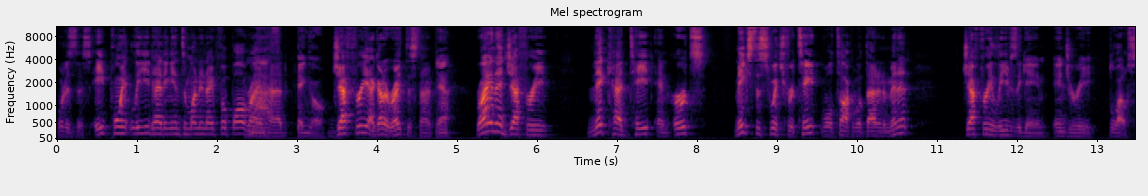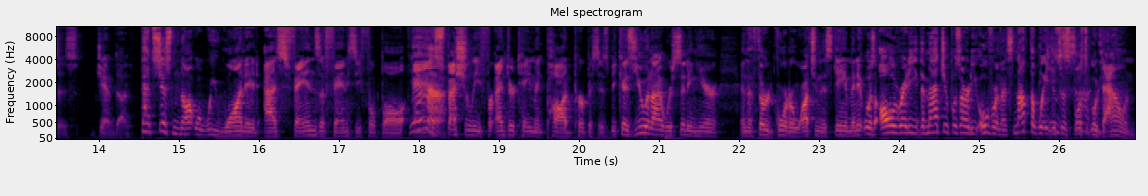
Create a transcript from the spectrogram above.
what is this eight point lead heading into Monday Night Football. Ryan Math. had Bingo. Jeffery. I got it right this time. Yeah. Ryan had Jeffery. Nick had Tate and Ertz. Makes the switch for Tate. We'll talk about that in a minute. Jeffery leaves the game. Injury, blouses. Jam done. That's just not what we wanted as fans of fantasy football, and especially for entertainment pod purposes. Because you and I were sitting here in the third quarter watching this game, and it was already the matchup was already over, and that's not the way this was supposed to go down.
